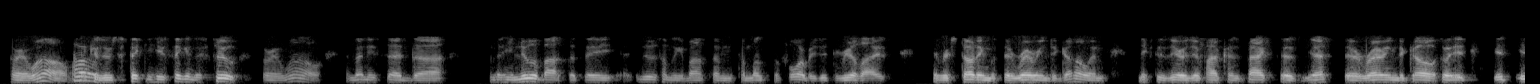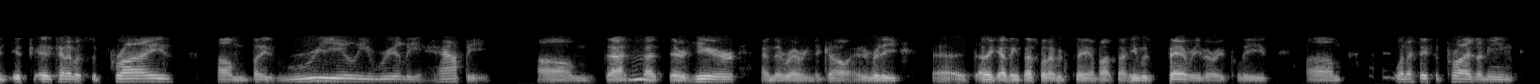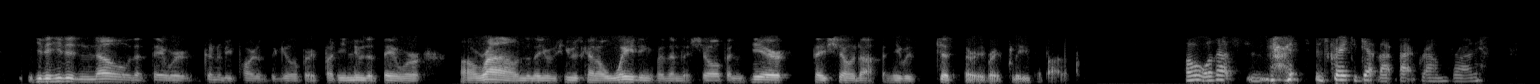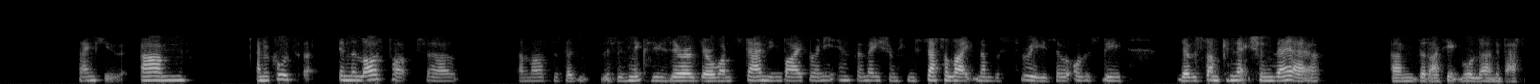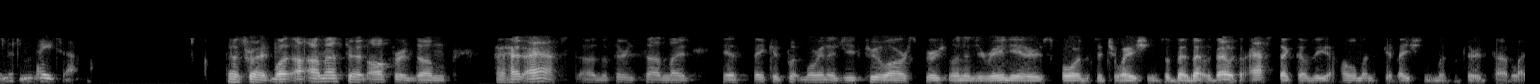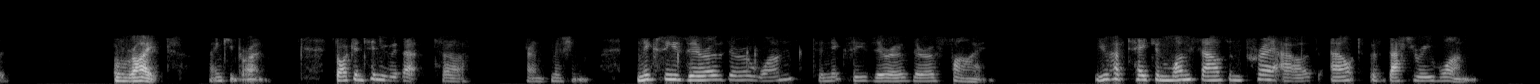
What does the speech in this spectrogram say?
very well, oh. because he was thinking he was thinking this through very well. And then he said, uh, then he knew about that they knew something about them some months before, but he didn't realize they were starting with they're raring to go. And Nixie zero zero five comes back says, yes, they're raring to go. So it it, it it's kind of a surprise, um, but he's really really happy um, that mm-hmm. that they're here and they're raring to go. And really, uh, I think I think that's what I would say about that. He was very very pleased. Um, when I say surprised, I mean he he didn't know that they were going to be part of the Gilbert, but he knew that they were around, and he was, he was kind of waiting for them to show up. And here they showed up, and he was just very very pleased about it. Oh well, that's it's great to get that background, Brian. Thank you. Um, and of course, in the last part, uh, Master said this is Nixie 001 standing by for any information from satellite number three. So obviously there was some connection there um, that I think we'll learn about a little later. That's right. Well, our master had offered, um, had asked uh, the third satellite if they could put more energy through our spiritual energy radiators for the situation. So that that, that was an aspect of the whole manipulation with the third satellite. Right. Thank you, Brian. So I'll continue with that uh, transmission. Nixie 001 to Nixie 005 you have taken 1,000 prayer hours out of battery one.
